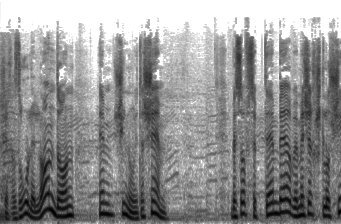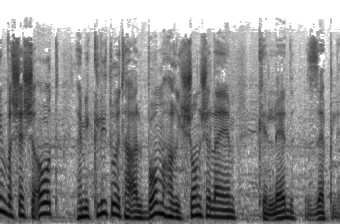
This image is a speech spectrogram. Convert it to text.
כשחזרו ללונדון, הם שינו את השם. בסוף ספטמבר, במשך 36 שעות, הם הקליטו את האלבום הראשון שלהם כלד זפלין.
